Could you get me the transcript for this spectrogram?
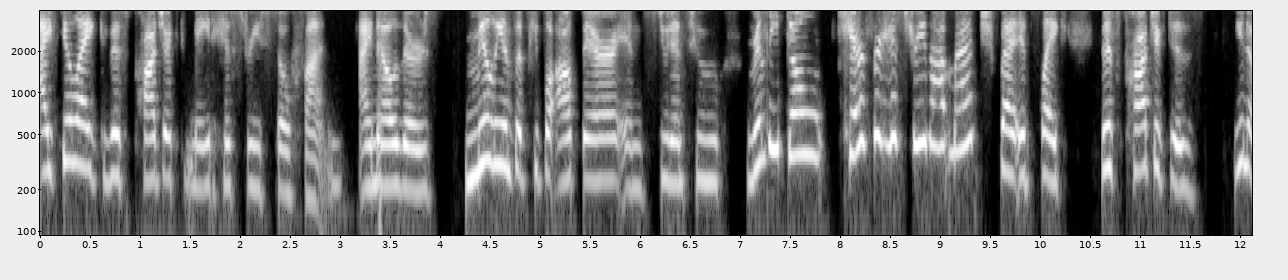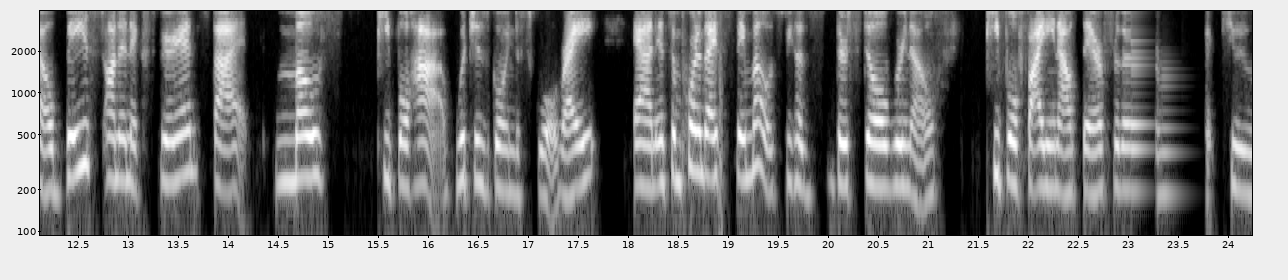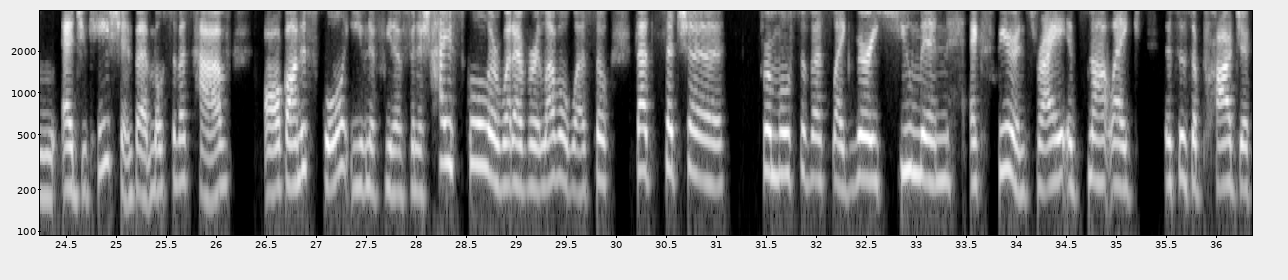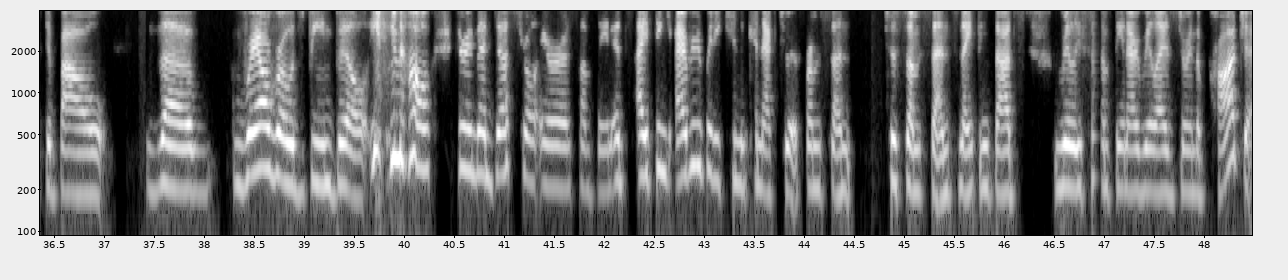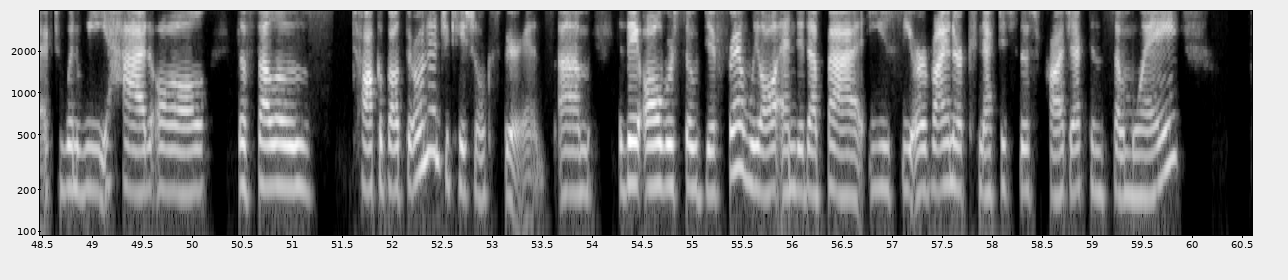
I feel like this project made history so fun. I know there's millions of people out there and students who really don't care for history that much, but it's like this project is, you know, based on an experience that most people have, which is going to school, right? And it's important that I say most because there's still, you know, people fighting out there for the right to education, but most of us have all gone to school, even if we didn't finish high school or whatever level was. So that's such a for most of us like very human experience, right? It's not like this is a project about the railroads being built, you know, during the industrial era or something. It's I think everybody can connect to it from some to some sense. And I think that's really something I realized during the project when we had all the fellows talk about their own educational experience. Um, they all were so different. We all ended up at UC Irvine or connected to this project in some way.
